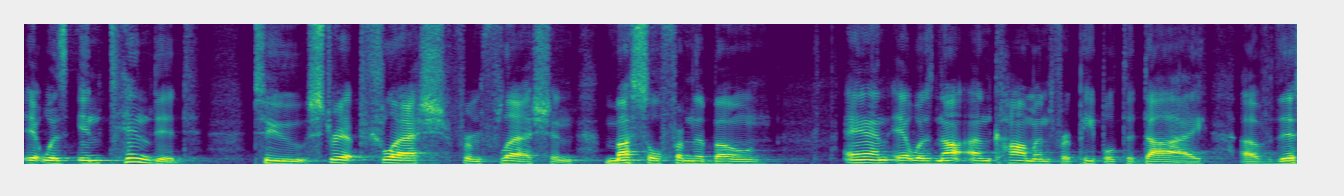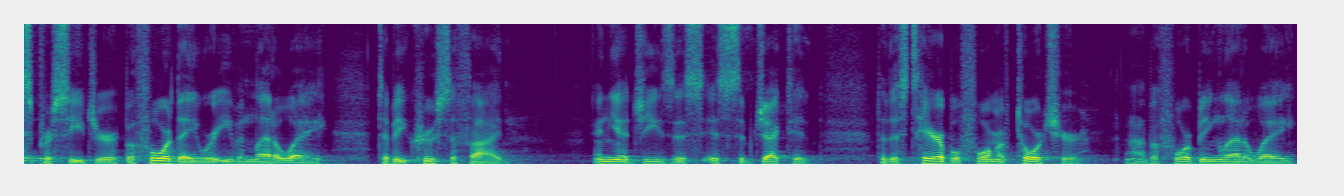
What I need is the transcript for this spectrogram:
it was intended to strip flesh from flesh and muscle from the bone. And it was not uncommon for people to die of this procedure before they were even led away to be crucified. And yet, Jesus is subjected to this terrible form of torture uh, before being led away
